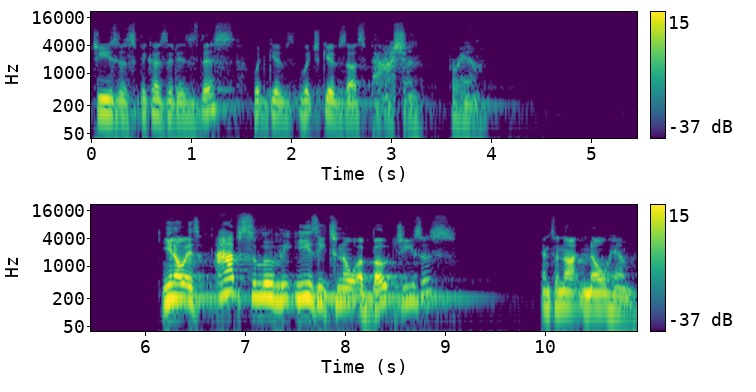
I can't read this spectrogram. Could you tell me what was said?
Jesus because it is this which gives, which gives us passion for him. You know, it's absolutely easy to know about Jesus and to not know him.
